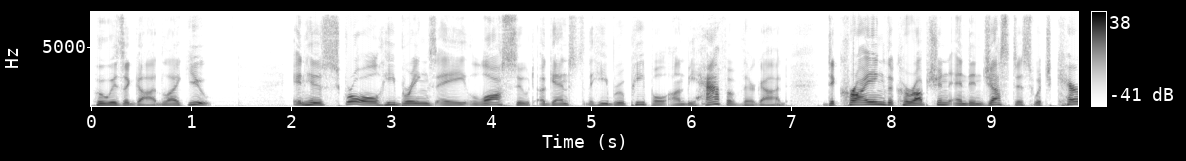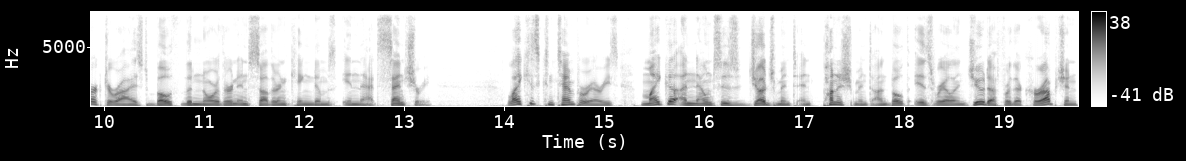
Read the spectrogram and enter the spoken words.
Who is a God like you? In his scroll, he brings a lawsuit against the Hebrew people on behalf of their God, decrying the corruption and injustice which characterized both the northern and southern kingdoms in that century. Like his contemporaries, Micah announces judgment and punishment on both Israel and Judah for their corruption,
